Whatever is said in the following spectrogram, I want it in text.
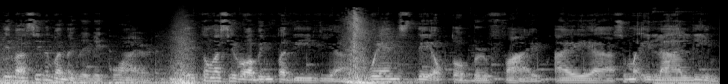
Di ba? Sino ba nagre-require? Ito nga si Robin Padilla, Wednesday, October 5, ay ah, sumailalim.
